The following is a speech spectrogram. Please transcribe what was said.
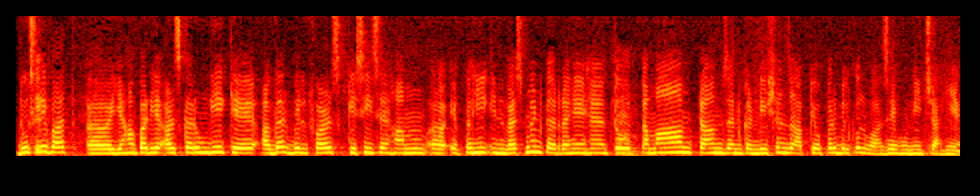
دوسری۔ بات یہاں پر یہ عرض کروں گی کہ اگر بالفرض کسی سے ہم کہیں انویسٹمنٹ کر رہے ہیں تو تمام ٹرمز اینڈ کنڈیشنز آپ کے اوپر بالکل واضح ہونی چاہیے۔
